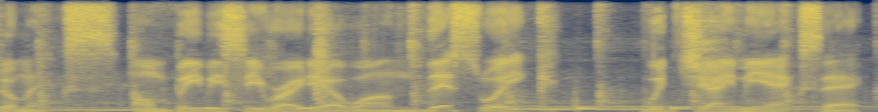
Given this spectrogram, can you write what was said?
Essential Mix on BBC Radio 1 this week with Jamie XX.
